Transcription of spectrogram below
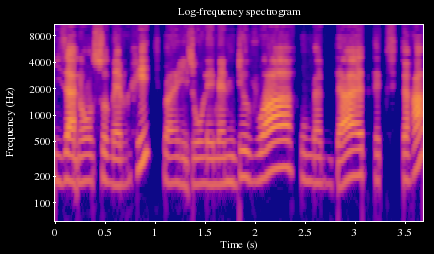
ils annoncent au même rythme, hein, ils ont les mêmes devoirs, aux mêmes dates, etc.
